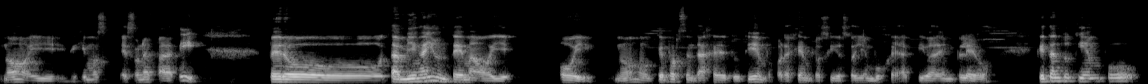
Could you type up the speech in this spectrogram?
¿no? Y dijimos, eso no es para ti. Pero también hay un tema hoy, hoy, ¿no? ¿Qué porcentaje de tu tiempo? Por ejemplo, si yo estoy en búsqueda activa de empleo, ¿Qué tanto tiempo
